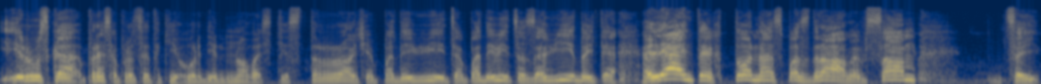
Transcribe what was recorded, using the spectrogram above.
І руська преса про це такі горді новості строче. Подивіться, подивіться, завідуйте, гляньте, хто нас поздравив. Сам цей.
